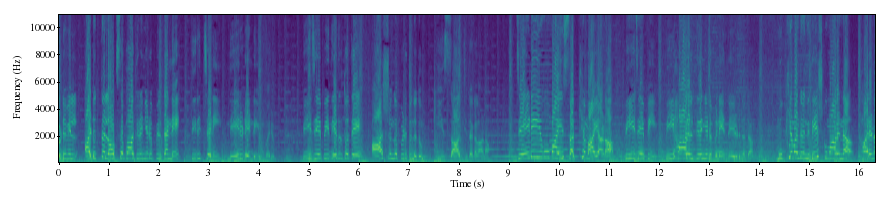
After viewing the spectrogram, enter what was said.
ഒടുവിൽ അടുത്ത ലോക്സഭാ തിരഞ്ഞെടുപ്പിൽ തന്നെ തിരിച്ചടി നേരിടേണ്ടിയും വരും. ബി ജെ പി നേതൃത്വത്തെ ആശങ്കപ്പെടുത്തുന്നതും ഈ സാധ്യതകളാണ്. ജെ ഡി യുവുമായി സഖ്യമായാണ് ബി ജെ പി ബീഹാറിൽ തിരഞ്ഞെടുപ്പിനെ നേരിടുന്നത്. മുഖ്യമന്ത്രി നിതീഷ് കുമാറിന് ഭരണ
